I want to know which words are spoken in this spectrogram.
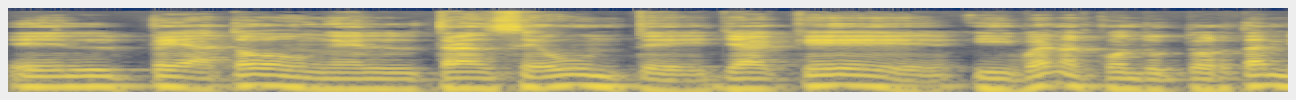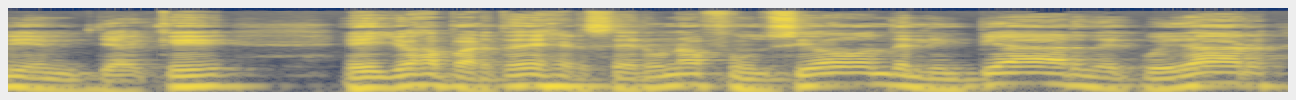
el peatón, el transeúnte, ya que, y bueno, el conductor también, ya que ellos aparte de ejercer una función de limpiar, de cuidar,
